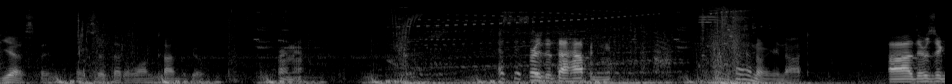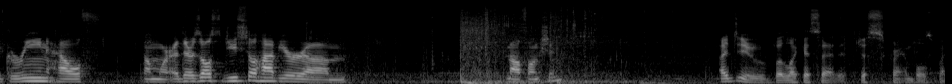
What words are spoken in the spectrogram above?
Yes, I, I said that a long time ago. Sorry, man. Assistant. Sorry that that happened to you. Eh, no, you're not. Uh, there's a green health somewhere. There's also. Do you still have your um, malfunction? I do, but like I said, it just scrambles my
